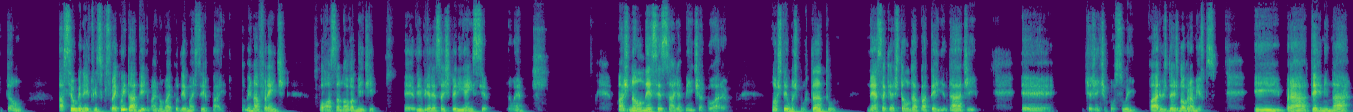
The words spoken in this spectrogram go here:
Então, a seu benefício, você vai cuidar dele, mas não vai poder mais ser pai. Talvez na frente possa novamente é, viver essa experiência, não é? Mas não necessariamente agora. Nós temos, portanto, nessa questão da paternidade é, que a gente possui vários desdobramentos. E para terminar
